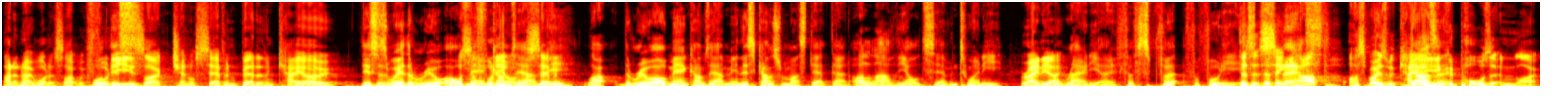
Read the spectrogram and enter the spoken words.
I don't know what it's like with Well, footy. this- is like Channel Seven better than Kayo? This is where the real old What's man comes on? out Seven? me. Like the real old man comes out me, and this comes from my stepdad. I love the old 720 Radio. radio for for, for footy. Does it It's the sync best. up? I suppose with Kayo Doesn't- you could pause it and like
